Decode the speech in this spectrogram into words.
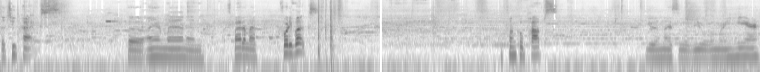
the two packs, the Iron Man and Spider-Man. 40 bucks. The Funko Pops. Get a nice little view of them right here.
